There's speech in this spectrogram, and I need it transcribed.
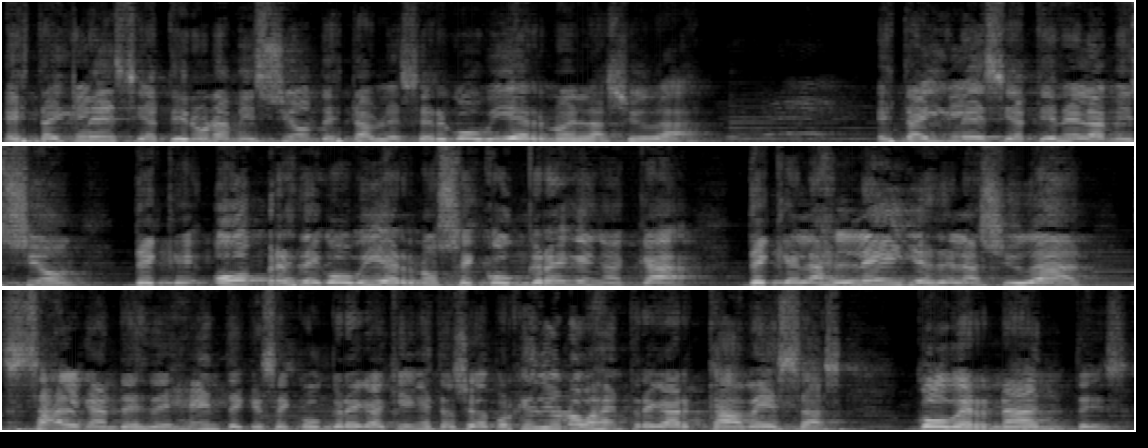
Esta iglesia tiene una misión de establecer gobierno en la ciudad. Esta iglesia tiene la misión de que hombres de gobierno se congreguen acá, de que las leyes de la ciudad salgan desde gente que se congrega aquí en esta ciudad. Porque Dios no va a entregar cabezas, gobernantes.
